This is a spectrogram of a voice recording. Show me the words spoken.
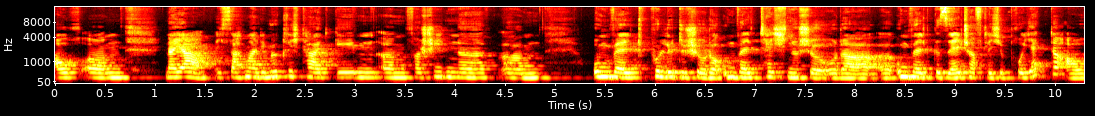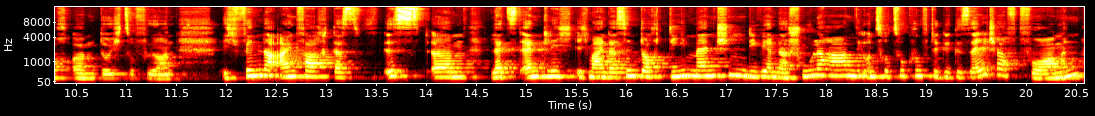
auch, ähm, naja, ich sag mal, die Möglichkeit geben, ähm, verschiedene ähm, umweltpolitische oder umwelttechnische oder äh, umweltgesellschaftliche Projekte auch ähm, durchzuführen. Ich finde einfach, dass ist ähm, letztendlich, ich meine, das sind doch die Menschen, die wir in der Schule haben, die unsere zukünftige Gesellschaft formen.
